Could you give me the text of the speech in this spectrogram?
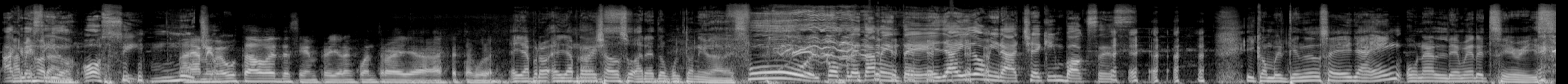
Ha crecido. mejorado. Oh, sí, mucho. Ay, a mí me ha gustado desde siempre. Yo la encuentro a ella espectacular. Ella, pro- ella ha aprovechado sus áreas de oportunidades. Full, completamente. Ella ha ido, mira, checking boxes. y convirtiéndose ella en una limited series.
